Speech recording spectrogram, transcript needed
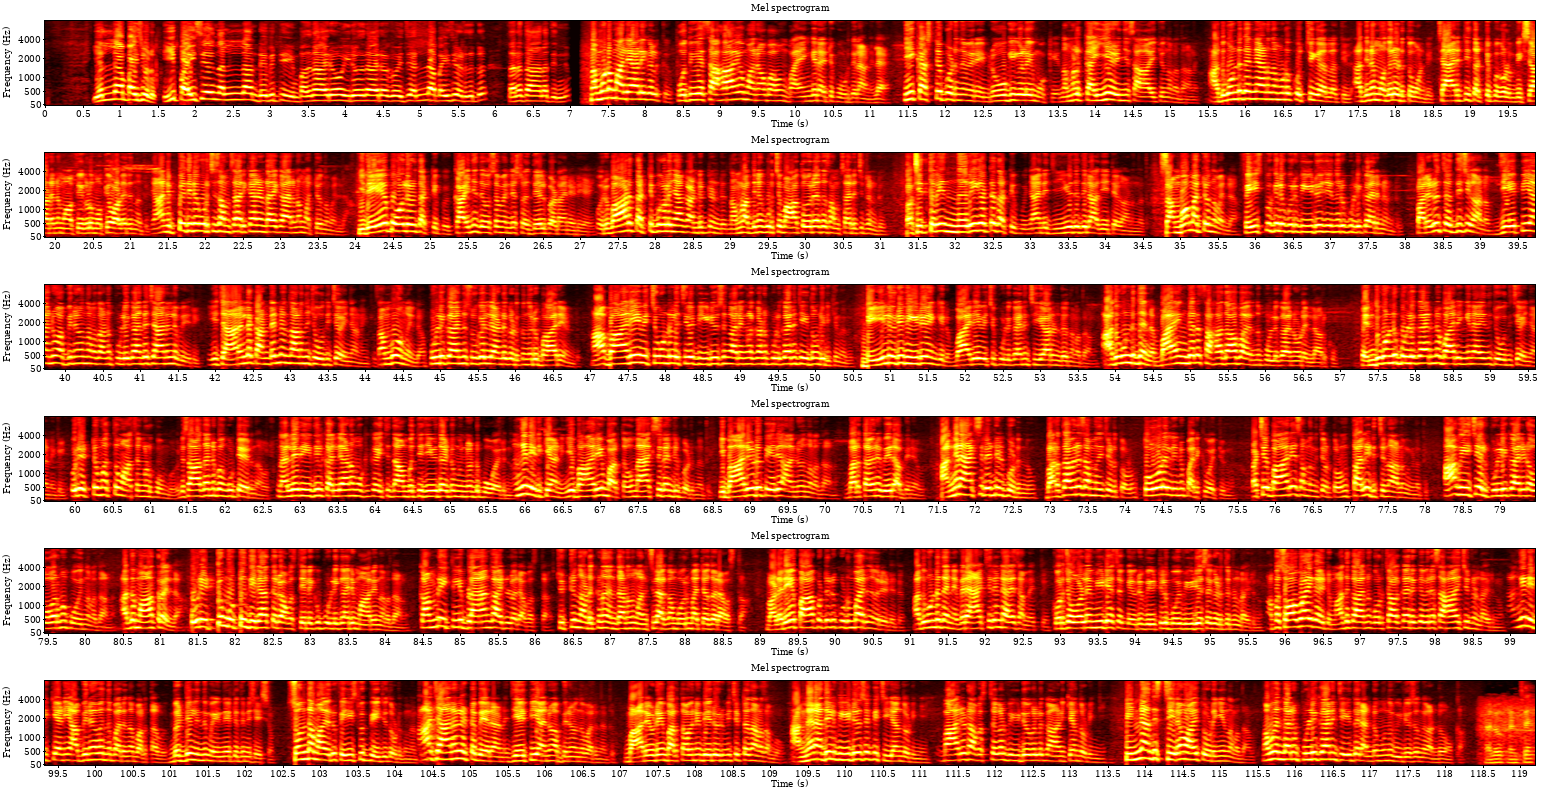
എല്ലാം പൈസ ഇടും. ഈ പൈസയിൽ നിന്നെല്ലാം ഡെബിറ്റ് ചെയ്യും. പതിനായിരവും ഇരുപതിനായിരവും ഒക്കെ വെച്ച് എല്ലാ പൈസയും എടുത്തിട്ട് തന്നെത്താനെ തിന്നും. നമ്മുടെ മലയാളികൾക്ക് പൊതുവെ സഹായ മനോഭാവം ഭയങ്കരമായിട്ട് കൂടുതലാണ് അല്ലെ ഈ കഷ്ടപ്പെടുന്നവരെയും രോഗികളെയും ഒക്കെ നമ്മൾ കൈയഴിഞ്ഞ് സഹായിക്കും എന്നുള്ളതാണ്. അതുകൊണ്ട് തന്നെയാണ് നമ്മുടെ കൊച്ചു കേരളത്തിൽ അതിനെ മുതലെടുത്തുകൊണ്ട് ചാരിറ്റി തട്ടിപ്പുകളും ഭിക്ഷാടന മാഫിയകളും ഒക്കെ വളരുന്നത്. ഞാനിപ്പോ ഇതിനെ കുറിച്ച് സംസാരിക്കാനുണ്ടായ കാരണം മറ്റൊന്നുമല്ല. ഇതേപോലൊരു തട്ടിപ്പ് കഴിഞ്ഞ ദിവസം എന്റെ ശ്രദ്ധയിൽപ്പെടാനിടയായി. ഒരുപാട് തട്ടിപ്പുകൾ ഞാൻ കണ്ടിട്ടുണ്ട്. നമ്മൾ അതിനെക്കുറിച്ച് വാത്തോരാതെ സംസാരിച്ചിട്ടുണ്ട്. പക്ഷെ ഇത്രയും നെറികെട്ട തട്ടിപ്പ് ഞാൻ എന്റെ ജീവിതത്തിൽ ആദ്യമായിട്ടാണ് കാണുന്നത്. സംഭവം മറ്റൊന്നുമല്ല. ഫേസ്ബുക്കിലൊക്കെ ഒരു വീഡിയോ ചെയ്യുന്ന ഒരു പുള്ളിക്കാരനുണ്ട്. പലരും ശ്രദ്ധിച്ചു കാണും. ജെ പി അനു അഭിനവ് എന്നുള്ളതാണ് പുള്ളിക്കാരന്റെ ചാനലിന്റെ പേര്. ഈ ചാനലിന്റെ കണ്ടന്റ് എന്താണെന്ന് ചോദിച്ചു കഴിഞ്ഞാണെങ്കിൽ സംഭവമൊന്നുമില്ല. പുള്ളിക്കാരന് സുഖമില്ലാണ്ട് കിടക്കുന്ന ഒരു ഭാര്യയുണ്ട്. ആ ഭാര്യയെ വെച്ചുകൊണ്ടുള്ള ചില വീഡിയോസും കാര്യങ്ങളൊക്കെയാണ് പുള്ളിക്കാരൻ ചെയ്തുകൊണ്ടിരിക്കുന്നത്. ഡെയിലി ഒരു വീഡിയോ എങ്കിലും ഭാര്യയെ വെച്ച് പുള്ളിക്കാരൻ ചെയ്യാറുണ്ട് എന്നുള്ളതാണ്. അതുകൊണ്ട് തന്നെ ഭയങ്കര സഹതാപമായിരുന്നു പുള്ളിക്കാരനോട് എല്ലാവർക്കും. എന്തുകൊണ്ട് പുള്ളിക്കാരന്റെ ഭാര്യ ഇങ്ങനെ ആയെന്ന് ചോദിച്ചു കഴിഞ്ഞാണെങ്കിൽ ഒരു എട്ട് പത്ത് മാസങ്ങൾക്ക് മുമ്പ് ഒരു സാധാരണ പെൺകുട്ടിയായിരുന്നു അവർ നല്ല രീതിയിൽ കല്യാണം ഒക്കെ കഴിച്ച് ദാമ്പത്യ ജീവിതമായിട്ട് മുന്നോട്ട് പോകുമായിരുന്നു അങ്ങനെ ഇരിക്കുകയാണ് ഈ ഭാര്യയും ഭർത്താവും ആക്സിഡന്റിൽ പെടുന്നത്. ഈ ഭാര്യയുടെ പേര് അനു എന്നുള്ളതാണ്. ഭർത്താവിന്റെ പേര് അഭിനവ്. അങ്ങനെ ആക്സിഡന്റിൽ പെടുന്നു. ഭർത്താവിനെ സംബന്ധിച്ചിടത്തോളം തോളെല്ലിന് പരിക്ക് പറ്റുന്നു. പക്ഷെ ഭാര്യയെ സംബന്ധിച്ചിടത്തോളം തലയിടിച്ചിട്ടാണ് വീണത്. ആ വീഴ്ചയിൽ പുള്ളിക്കാരിയുടെ ഓർമ്മ പോയി എന്നുള്ളതാണ്. അത് മാത്രമല്ല ഒരു എട്ടും മുട്ടും തിരാത്ത ഒരു അവസ്ഥയിലേക്ക് പുള്ളിക്കാരി മാറി എന്നുള്ളതാണ്. കംപ്ലീറ്റ്ലി ബ്ലാങ്ക് ആയിട്ടുള്ള ഒരു അവസ്ഥ. ചുറ്റും നടക്കുന്നത് എന്താണെന്ന് മനസ്സിലാക്കാൻ പോലും പറ്റാത്ത ഒരു അവസ്ഥ. വളരെ പാവപ്പെട്ട ഒരു കുടുംബമായിരുന്നു ഇവരുടേത് അതുകൊണ്ട് തന്നെ ഇവർ ആക്സിഡന്റ് ആയ സമയത്ത് കുറച്ച് ഓൺലൈൻ മീഡിയസ് ഒക്കെ ഇവർ വീട്ടിൽ പോയി വീഡിയോസ് ഒക്കെ എടുത്തിട്ടുണ്ടായിരുന്നു. അപ്പൊ സ്വാഭാവികമായിട്ടും അത് കാരണം കുറച്ച് ആൾക്കാരൊക്കെ ഇവരെ സഹായിച്ചിട്ടുണ്ടായിരുന്നു. അങ്ങനെ ഇരിക്കുകയാണ് ഈ അഭിനവ് എന്ന് പറയുന്ന ഭർത്താവ് ബെഡിൽ നിന്ന് എഴുന്നേറ്റതിന് ശേഷം സ്വന്തമായ ഒരു ഫേസ്ബുക്ക് പേജ് തുടങ്ങുന്നത്. ആ ചാനലിട്ട പേരാണ് ജെ പി അനു അഭിനവ് എന്ന് പറയുന്നത്. ഭാര്യയുടെയും ഭർത്താവിന്റെയും പേര് ഒരുമിച്ചിട്ടതാണ് സംഭവം. അങ്ങനെ അതിൽ വീഡിയോസ് ഒക്കെ ചെയ്യാൻ തുടങ്ങി. ഭാര്യയുടെ അവസ്ഥകൾ വീഡിയോകളിൽ കാണിക്കാൻ തുടങ്ങി. പിന്നെ അത് സ്ഥിരമായി തുടങ്ങി എന്നുള്ളതാണ്. നമുക്ക് എന്തായാലും പുള്ളിക്കാരൻ ചെയ്ത രണ്ട് മൂന്ന് വീഡിയോസ് ഒന്ന് കണ്ടു നോക്കാം. ഹലോ ഫ്രണ്ട്സ്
